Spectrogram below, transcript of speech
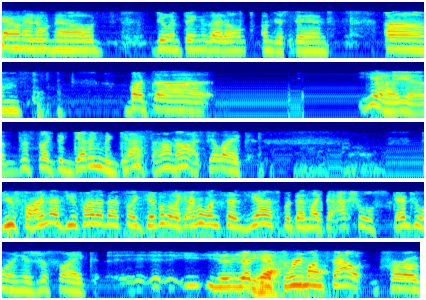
town i don't know doing things i don't understand. Um but uh yeah yeah just like the getting the guests i don't know. I feel like do you find that? Do you find that that's like difficult? Like everyone says yes, but then like the actual scheduling is just like you, you, Yeah. you're three months out for a,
